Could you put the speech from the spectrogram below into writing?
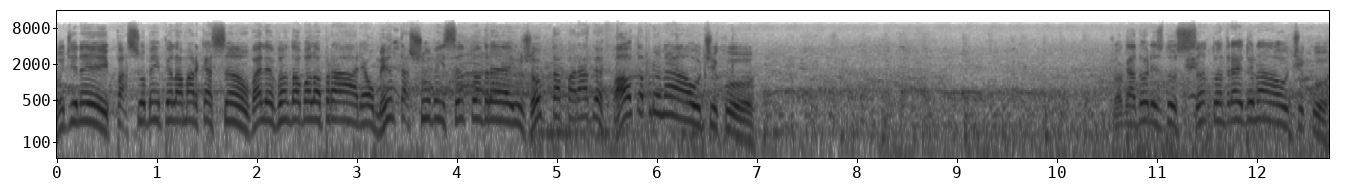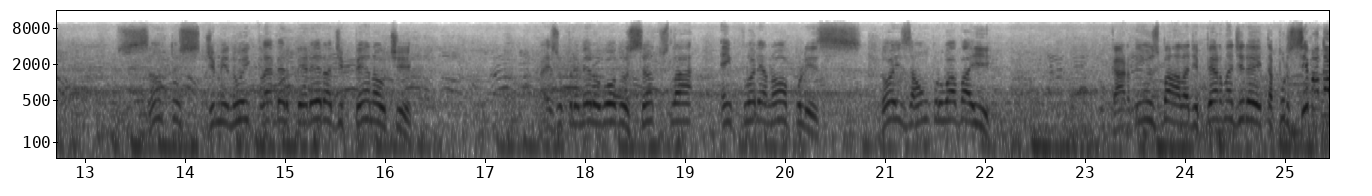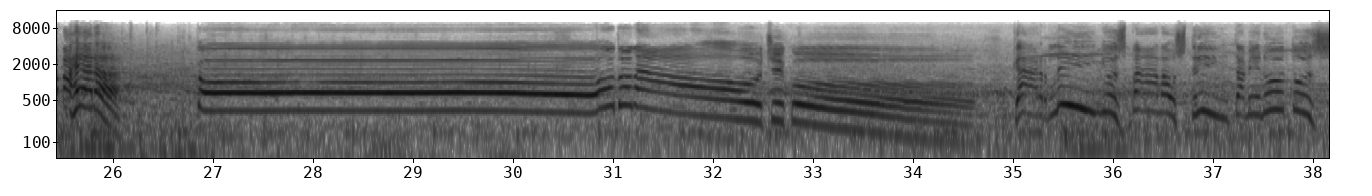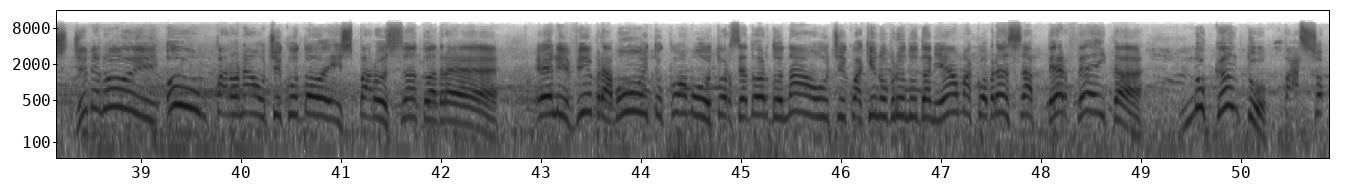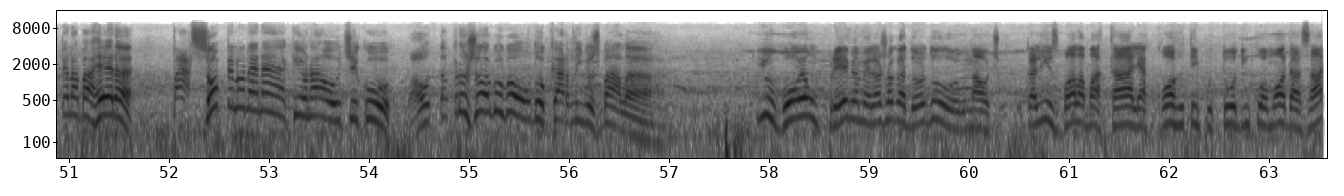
Rodinei passou bem pela marcação, vai levando a bola para a área, aumenta a chuva em Santo André e o jogo está parado, é falta para o Náutico. Jogadores do Santo André e do Náutico. Santos diminui Kleber Pereira de pênalti. Faz o primeiro gol do Santos lá em Florianópolis. 2 a 1 para o Havaí. Carlinhos Bala de perna direita por cima da barreira. Gol Náutico. Carlinhos Bala aos 30 minutos diminui. Um para o Náutico, dois para o Santo André. Ele vibra muito como torcedor do Náutico aqui no Bruno Daniel. Uma cobrança perfeita. No canto, passou pela barreira. Passou pelo Neneca e o Náutico volta para o jogo. Gol do Carlinhos Bala. E o gol é um prêmio ao melhor jogador do Náutico. O Carlinhos Bala batalha, corre o tempo todo, incomoda as áreas.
